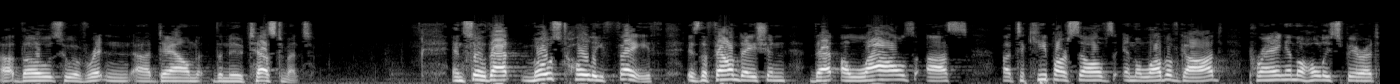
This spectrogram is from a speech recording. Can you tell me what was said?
uh, those who have written uh, down the New Testament. And so that most holy faith is the foundation that allows us uh, to keep ourselves in the love of God, praying in the Holy Spirit,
